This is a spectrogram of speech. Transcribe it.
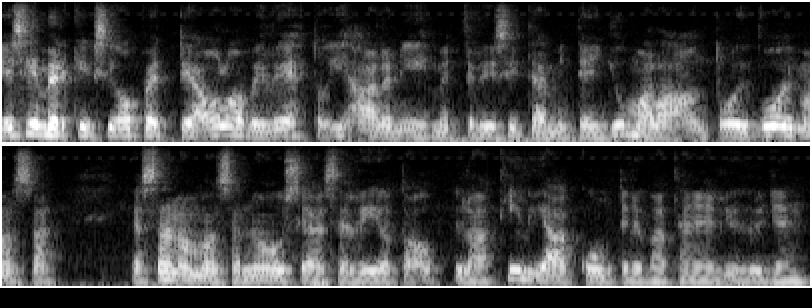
Esimerkiksi opettaja Olavi Lehto ihailen ihmetteli sitä, miten Jumala antoi voimansa ja sanomansa nousiaiselle, jota oppilaat hiljaa kuuntelivat hänen lyhyiden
